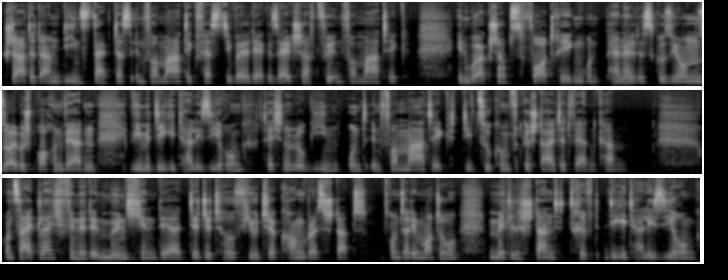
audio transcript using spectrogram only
startet am Dienstag das Informatik-Festival der Gesellschaft für Informatik. In Workshops, Vorträgen und Panel-Diskussionen soll besprochen werden, wie mit Digitalisierung, Technologien und Informatik die Zukunft gestaltet werden kann. Und zeitgleich findet in München der Digital Future Congress statt. Unter dem Motto Mittelstand trifft Digitalisierung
